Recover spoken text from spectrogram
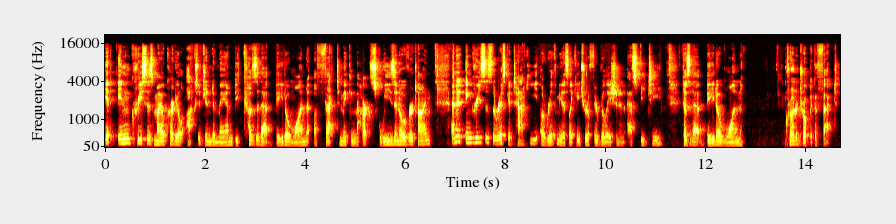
It increases myocardial oxygen demand because of that beta 1 effect, making the heart squeeze in over time. And it increases the risk of tachyarrhythmias like atrial fibrillation and SVT because of that beta 1 chronotropic effect.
